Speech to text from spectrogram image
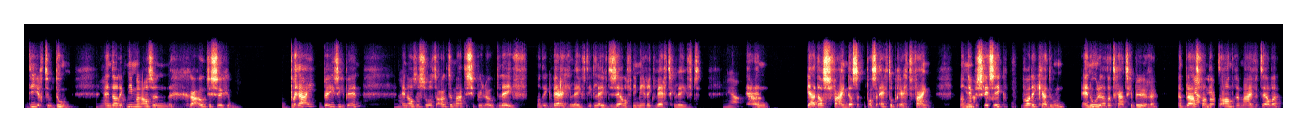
die ertoe doen. Ja. En dat ik niet meer als een chaotische brei bezig ben. Nee. En als een soort automatische piloot leef. Want ik werd geleefd. Ik leefde zelf niet meer, ik werd geleefd. Ja. En ja, dat is fijn. Dat is, dat is echt oprecht fijn. Want Ja. nu beslis ik wat ik ga doen en hoe dat het gaat gebeuren. In plaats Ja, van ja. dat de anderen mij vertellen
